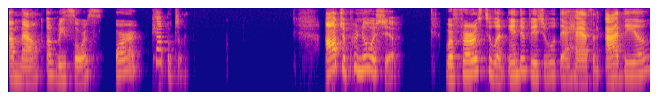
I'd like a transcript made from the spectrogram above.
amount of resource or capital. Entrepreneurship refers to an individual that has an idea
